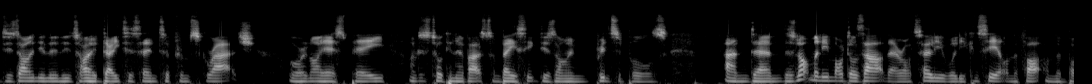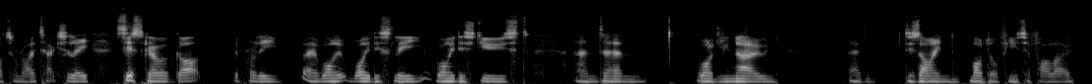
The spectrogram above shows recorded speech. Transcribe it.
designing an entire data center from scratch or an ISP. I'm just talking about some basic design principles. And um, there's not many models out there. I'll tell you. Well, you can see it on the far, on the bottom right. Actually, Cisco have got the probably uh, widestly widest used and um, widely known uh, design model for you to follow,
